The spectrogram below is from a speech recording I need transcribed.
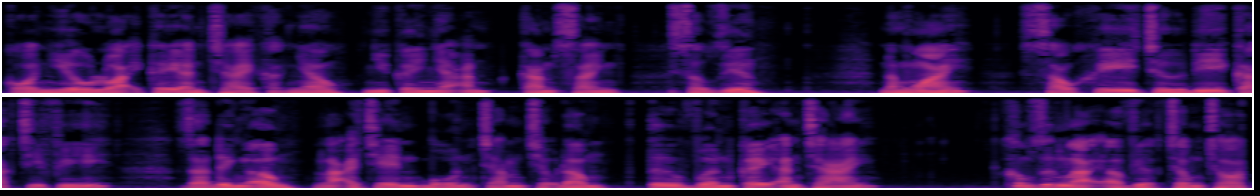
Có nhiều loại cây ăn trái khác nhau như cây nhãn, cam sành, sầu riêng. Năm ngoái, sau khi trừ đi các chi phí, gia đình ông lãi trên 400 triệu đồng từ vườn cây ăn trái. Không dừng lại ở việc trồng trọt,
